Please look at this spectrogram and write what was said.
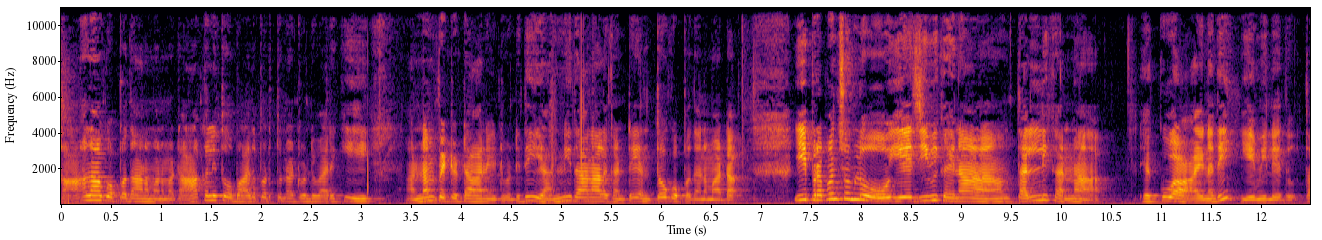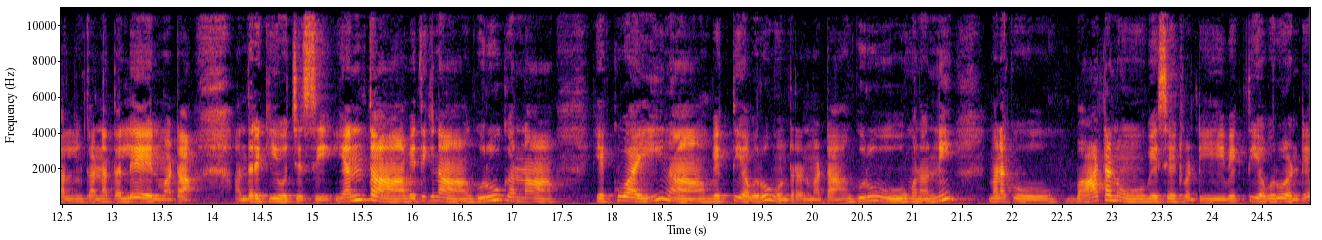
చాలా గొప్ప దానం అనమాట ఆకలితో బాధపడుతున్నటువంటి వారికి అన్నం పెట్టుట అనేటువంటిది అన్ని దానాల కంటే ఎంతో గొప్పదనమాట ఈ ప్రపంచంలో ఏ జీవికైనా తల్లి కన్నా ఎక్కువ ఆయనది ఏమీ లేదు. తల్లి కన్నా తల్లే అనమాట అందరికీ వచ్చేసి ఎంత వెతికినా గురువు కన్నా ఎక్కువ అయిన వ్యక్తి ఎవరు ఉండరనమాట గురువు మనల్ని మనకు బాటను వేసేటువంటి వ్యక్తి ఎవరు అంటే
